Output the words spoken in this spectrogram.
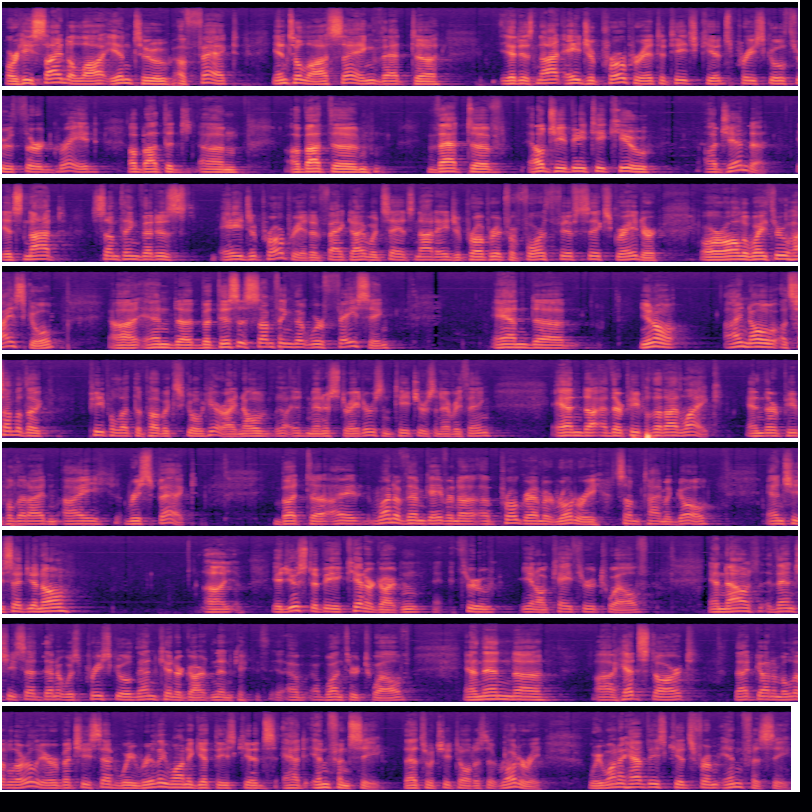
or he signed a law into effect, into law, saying that uh, it is not age appropriate to teach kids preschool through third grade about the um, about the that uh, LGBTQ agenda. It's not something that is age appropriate. In fact, I would say it's not age appropriate for fourth, fifth, sixth grade, or or all the way through high school. Uh, and uh, but this is something that we're facing, and uh, you know, I know some of the people at the public school here. I know administrators and teachers and everything, and uh, they're people that I like, and they're people that I I respect. But uh, I one of them gave an, a program at Rotary some time ago, and she said, you know, uh, it used to be kindergarten through you know K through 12 and now, then she said, then it was preschool, then kindergarten, then uh, 1 through 12. And then uh, uh, Head Start, that got them a little earlier, but she said, we really want to get these kids at infancy. That's what she told us at Rotary. We want to have these kids from infancy.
